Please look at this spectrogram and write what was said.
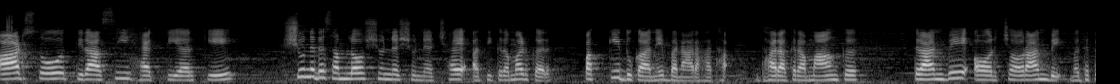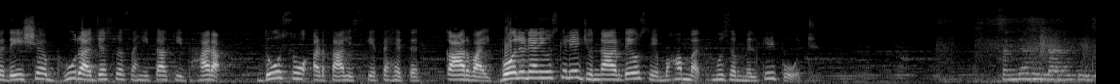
आठ सौ तिरासी हेक्टेयर के शून्य दशमलव शून्य शून्य छह अतिक्रमण कर पक्की दुकानें बना रहा था। धारा क्रमांक तिरानवे और चौरानवे मध्य प्रदेश भू राजस्व संहिता की धारा 248 के तहत कार्रवाई। बोल इंडिया न्यूज़ के लिए जुन्नारदेव से मोहम्मद मुजम्मिल की रिपोर्ट। संजय मिलानी केस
